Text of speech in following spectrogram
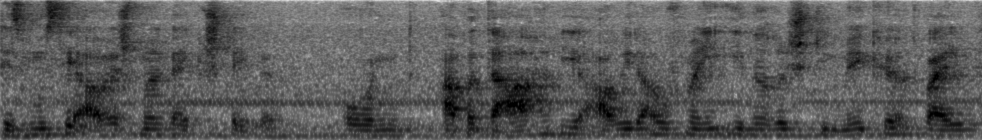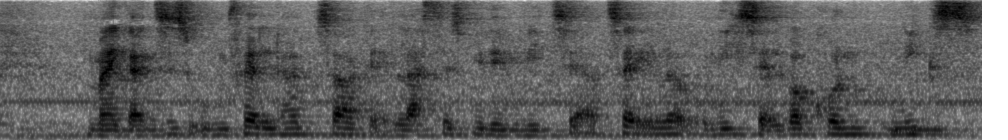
Das musste ich auch erstmal wegstecken. Und, aber da habe ich auch wieder auf meine innere Stimme gehört, weil mein ganzes Umfeld hat gesagt, lass es mit dem Witze erzählen und ich selber konnte nichts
